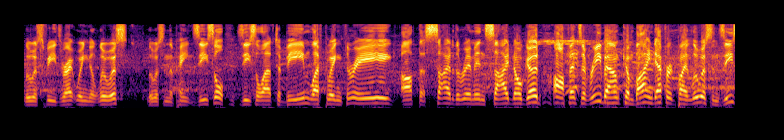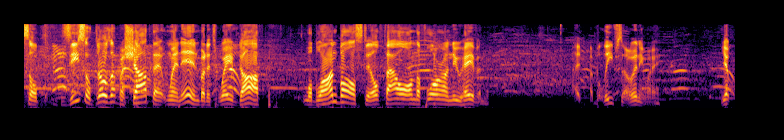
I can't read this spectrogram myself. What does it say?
Lewis feeds right wing to Lewis. Lewis in the paint, Ziesel. Ziesel out to Beam. Left wing three. Off the side of the rim inside, no good. Offensive rebound, combined effort by Lewis and Ziesel. Ziesel throws up a shot that went in, but it's waved off. LeBlond ball still. Foul on the floor on New Haven. I, I believe so, anyway. Yep.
